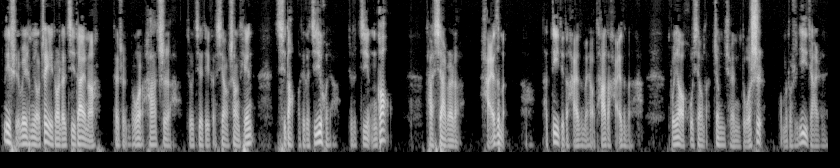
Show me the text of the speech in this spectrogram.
历史为什么有这一段的记载呢？但是努尔哈赤啊，就借这个向上天祈祷这个机会啊，就是警告他下边的孩子们啊，他弟弟的孩子们还有他的孩子们啊，不要互相的争权夺势。我们都是一家人，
